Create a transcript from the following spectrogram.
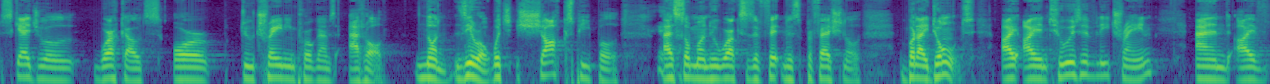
schedule workouts or do training programs at all. None, zero, which shocks people as someone who works as a fitness professional. But I don't. I, I intuitively train and I've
